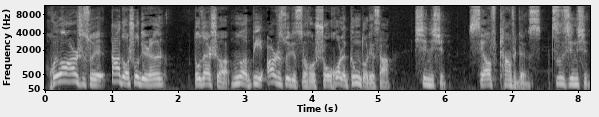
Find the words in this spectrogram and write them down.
回望二十岁，大多数的人都在说，我比二十岁的时候收获了更多的啥？信心，self confidence，自信心。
